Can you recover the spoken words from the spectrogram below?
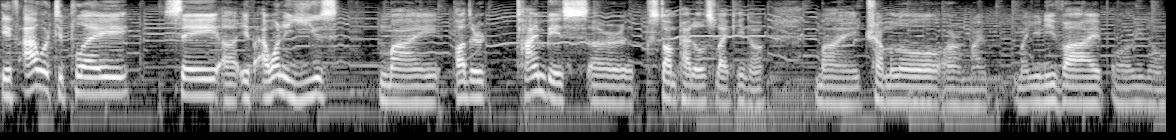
if I were to play, say, uh, if I want to use my other time-based uh, stomp pedals, like you know my tremolo or my my uni vibe or you know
